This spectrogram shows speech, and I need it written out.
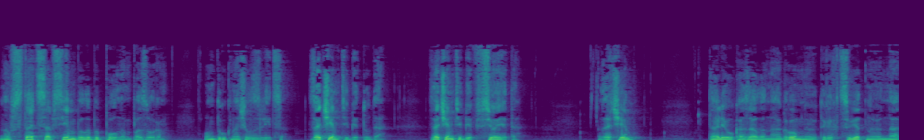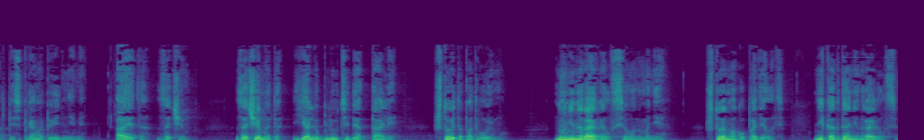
но встать совсем было бы полным позором. Он вдруг начал злиться. «Зачем тебе туда? Зачем тебе все это?» «Зачем?» Талия указала на огромную трехцветную надпись прямо перед ними. «А это зачем? Зачем это «Я люблю тебя, Тали»? Что это, по-твоему?» «Ну, не нравился он мне. Что я могу поделать? Никогда не нравился.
